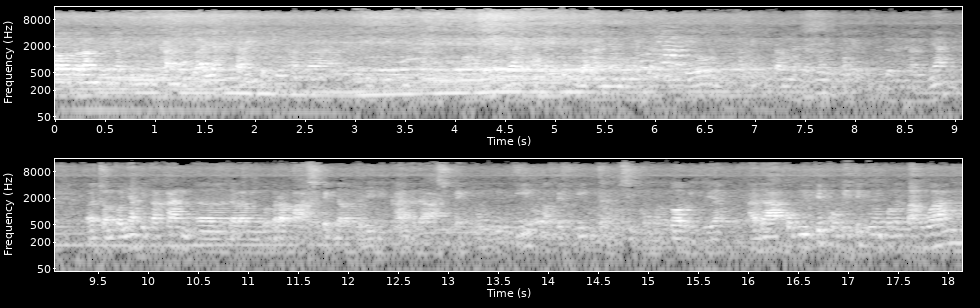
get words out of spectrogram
kalau dalam dunia pendidikan juga ya tadi betul kata bahwa itu tidak hanya mengajarkan teori tapi kita mengajarkan tentang etika dan lainnya Eh, contohnya kita kan eh, dalam beberapa aspek dalam pendidikan ada aspek kognitif, afektif dan psikomotor gitu ya. Ada kognitif kognitif ilmu pengetahuan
